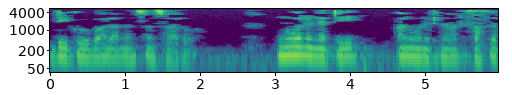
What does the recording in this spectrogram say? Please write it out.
දීගෝ බාලන සංසාරෝ නුවණ නැති අනුවණ කෙනාට සසර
